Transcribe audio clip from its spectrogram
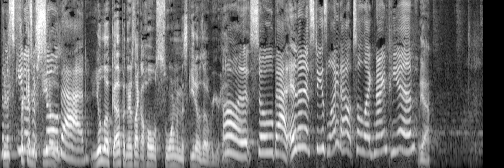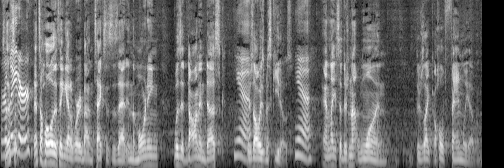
the mosquitoes are so bad. You'll look up and there's like a whole swarm of mosquitoes over your head. Oh, that's so bad. And then it stays light out till like 9 p.m. yeah. Or So that's a- later. that's a whole other thing you got to worry about in Texas is that in the morning, was it dawn and dusk? Yeah. There's always mosquitoes. yeah. And like I said, there's not one. There's like a whole family of them.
